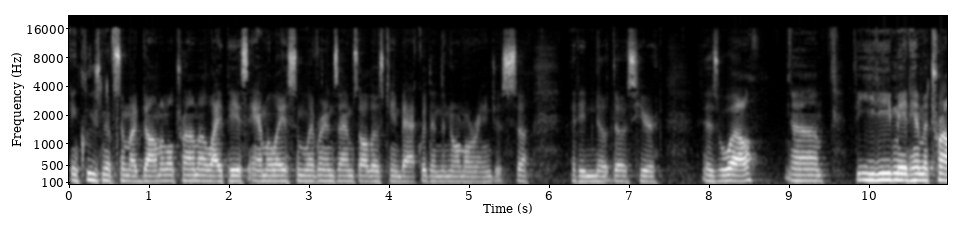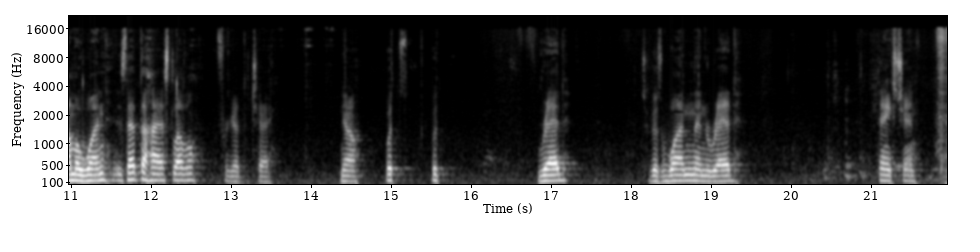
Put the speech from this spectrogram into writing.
inclusion of some abdominal trauma, lipase, amylase, some liver enzymes. All those came back within the normal ranges. So I didn't note those here as well. Um, the ED made him a trauma one. Is that the highest level? I forgot to check. No. What? What? Red. So it goes one, then red. Thanks, Jen.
